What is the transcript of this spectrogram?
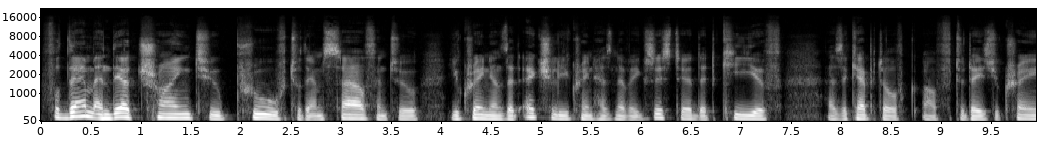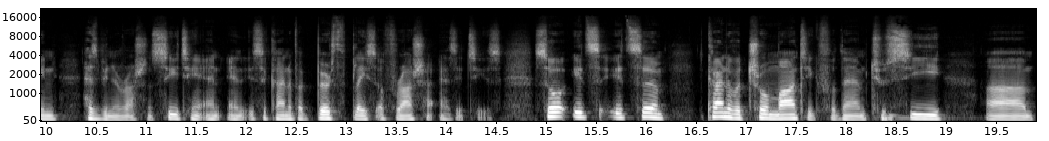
for them, and they are trying to prove to themselves and to Ukrainians that actually Ukraine has never existed, that Kiev, as the capital of, of today's Ukraine, has been a Russian city and, and it's a kind of a birthplace of Russia as it is. So it's it's a kind of a traumatic for them to see um,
